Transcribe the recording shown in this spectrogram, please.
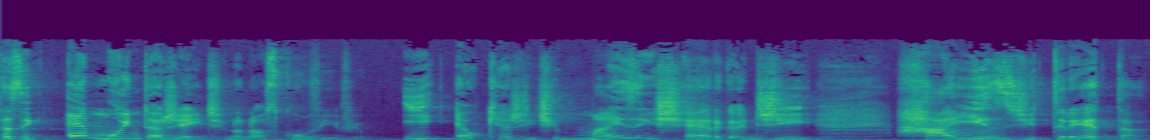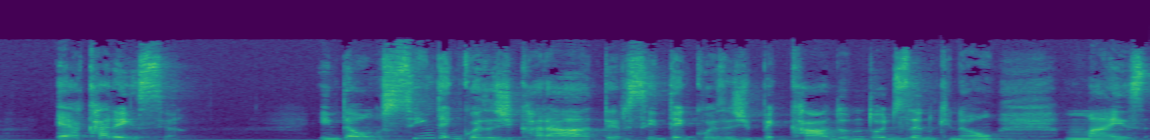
Então, assim, é muita gente no nosso convívio. E é o que a gente mais enxerga de raiz de treta é a carência. Então, sim, tem coisas de caráter, sim, tem coisas de pecado, não estou dizendo que não, mas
